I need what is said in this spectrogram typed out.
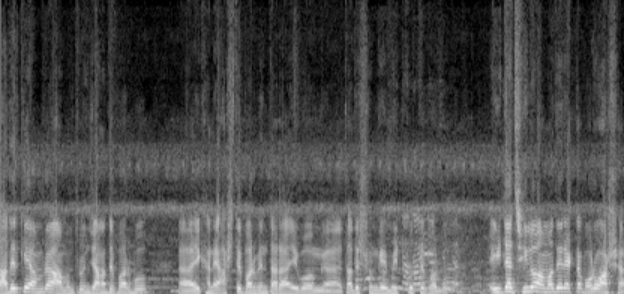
তাদেরকে আমরা আমন্ত্রণ জানাতে পারব এখানে আসতে পারবেন তারা এবং তাদের সঙ্গে মিট করতে পারব। এইটা ছিল আমাদের একটা বড় আশা।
